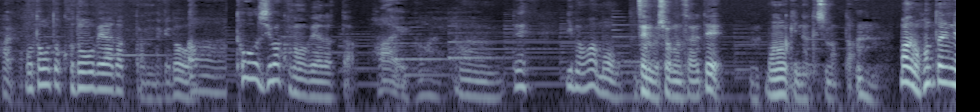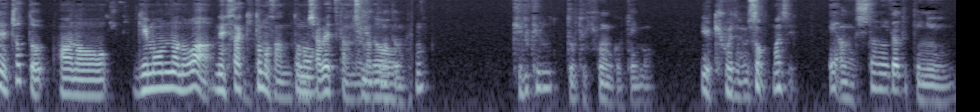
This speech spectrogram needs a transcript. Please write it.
はい。もともと子供部屋だったんだけど、当時は子供部屋だった。あはいはうん。で、今はもう全部処分されてうん、物置になってしまった。い。うん。まあでも本当にね、ちょっと、あの、疑問なのは、ね、さっきともさんとも喋ってたんだけど、キルキルって音聞こえんかった今。いや、聞こえてない。嘘マジ？え、あの、下にいた時に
